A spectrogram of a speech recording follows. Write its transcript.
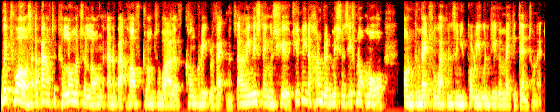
which was about a kilometre long and about half a kilometre wide of concrete revetments. I mean, this thing was huge. You'd need 100 missions, if not more, on conventional weapons, and you probably wouldn't even make a dent on it.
